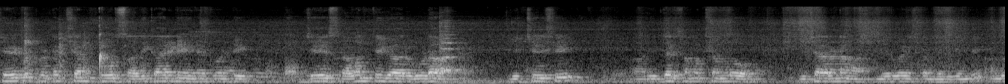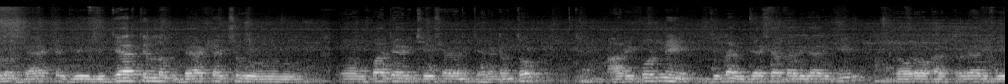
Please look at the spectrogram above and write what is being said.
చైల్డ్ ప్రొటెక్షన్ ఫోర్స్ అధికారిని అయినటువంటి జె స్రవంతి గారు కూడా విచ్చేసి ఇద్దరి సమక్షంలో విచారణ నిర్వహించడం జరిగింది. అందులో బ్యాట్ విద్యార్థినులకు బ్యాట్ టచ్ ఉపాధ్యాయుడు చేశాడని తేలడంతో ఆ రిపోర్ట్ని జిల్లా విద్యాశాఖ అధికారికి గౌరవ కలెక్టర్ గారికి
